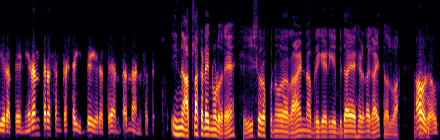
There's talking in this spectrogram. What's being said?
ಇರತ್ತೆ, ನಿರಂತರ ಸಂಕಷ್ಟ ಇದ್ದೇ ಇರತ್ತೆ ಅಂತಂದ ಅನ್ಸುತ್ತೆ. ಇನ್ನು ಅತ್ಲ ಕಡೆ ನೋಡಿದ್ರೆ ಈಶ್ವರಪ್ಪನವರ ರಾಯಣ್ಣ ಬ್ರಿಗೇಡ್ಗೆ ಬಿದಾಯ ಹೇಳಿದಾಗ ಆಯ್ತು ಅಲ್ವಾ? ಹೌದೌದು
